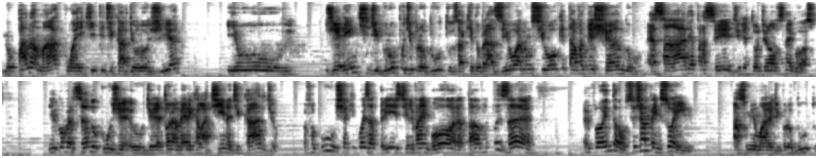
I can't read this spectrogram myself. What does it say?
no Panamá com a equipe de cardiologia e o gerente de grupo de produtos aqui do Brasil anunciou que estava deixando essa área para ser diretor de novos negócios. E conversando com o, o, diretor América Latina de cardio, eu falei, puxa, que coisa triste, ele vai embora, tal. Falei, pois é, Ele falou: então, você já pensou em assumir uma área de produto?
